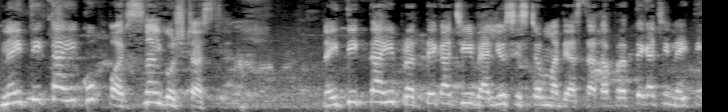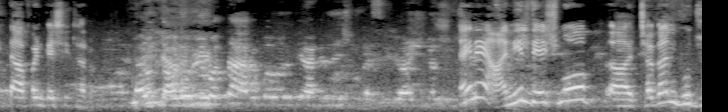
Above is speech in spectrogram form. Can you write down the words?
नैतिकता ही खूप पर्सनल गोष्ट असते. नैतिकता ही प्रत्येकाची व्हॅल्यू सिस्टममध्ये असते. आता प्रत्येकाची नैतिकता आपण कशी ठरवू? नाही नाही नाही अनिल देशमुख छगन भुज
